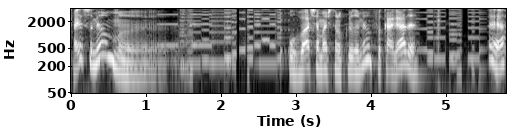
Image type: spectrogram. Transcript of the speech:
É isso mesmo? Por baixo é mais tranquilo mesmo? Foi cagada? É.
